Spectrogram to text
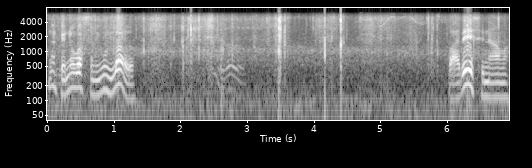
No, es que no vas a ningún lado. Parece nada más.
